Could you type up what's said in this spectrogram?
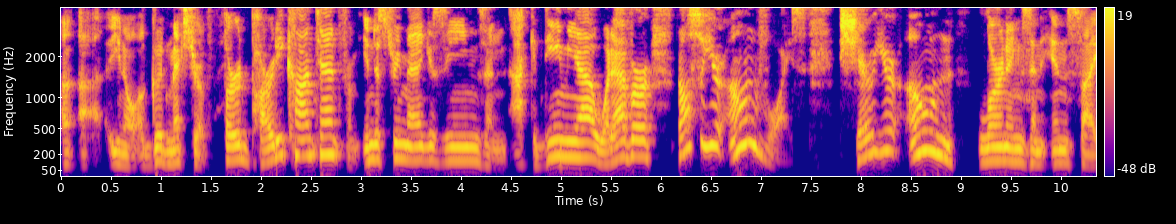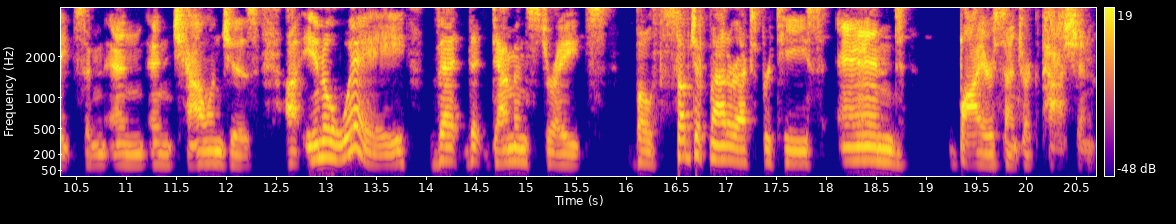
a, a, you know a good mixture of third party content from industry magazines and academia whatever but also your own voice. Share your own learnings and insights and and and challenges uh, in a way that that demonstrates both subject matter expertise and buyer centric passion.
